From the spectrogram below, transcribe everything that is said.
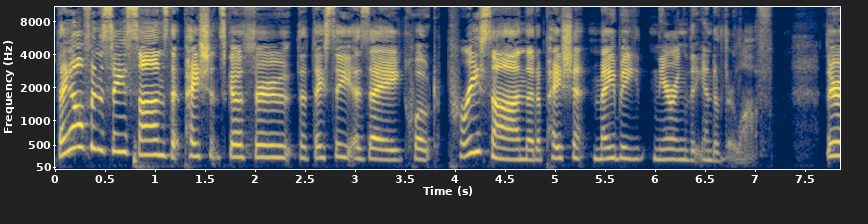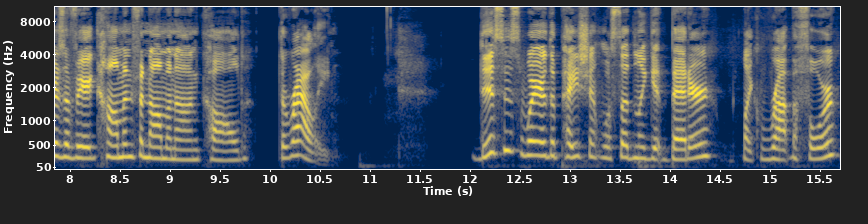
they often see signs that patients go through that they see as a quote pre sign that a patient may be nearing the end of their life. There is a very common phenomenon called the rally. This is where the patient will suddenly get better, like right before,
